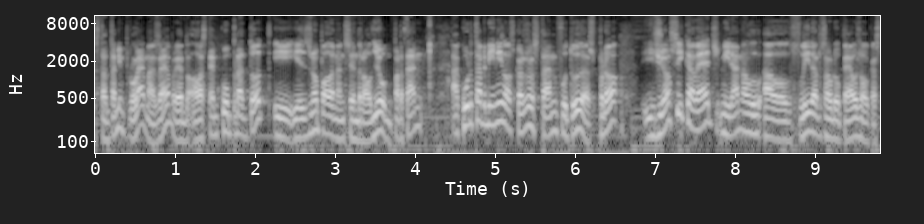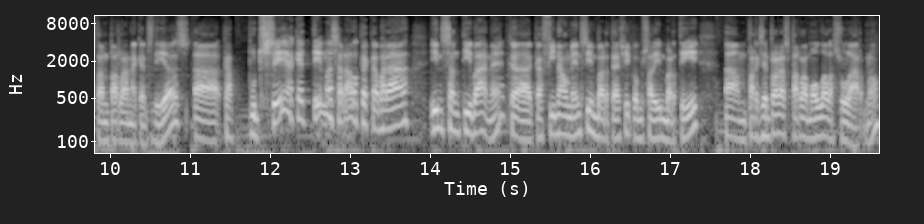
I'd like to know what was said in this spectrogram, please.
estan tenint problemes, eh? perquè l'estem comprant tot i, i ells no poden encendre el llum. Per tant, a curt termini les coses estan fotudes, però jo sí que veig, mirant el, els líders europeus, el que estan parlant aquests dies, eh, que potser aquest tema serà el que acabarà incentivant eh, que, que finalment s'inverteixi com s'ha d'invertir. Um, per exemple, ara es parla molt de la solar, no?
